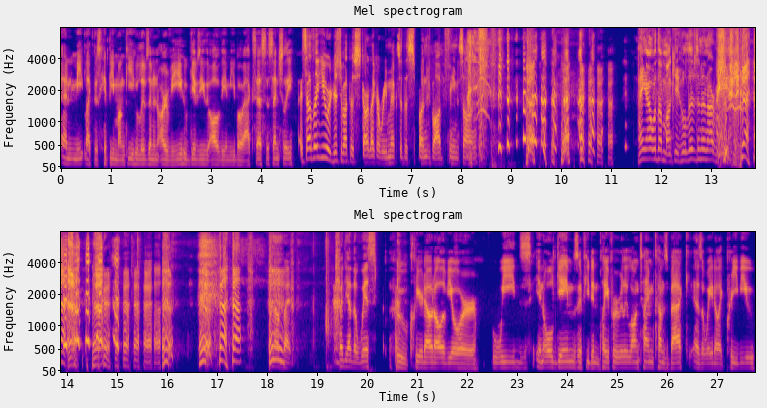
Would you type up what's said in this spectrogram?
and meet like this hippie monkey who lives in an RV who gives you all the amiibo access essentially. it sounds like you were just about to start like a remix of the SpongeBob theme song. Hang out with a monkey who lives in an RV. No, uh, but but yeah, the Wisp who cleared out all of your weeds in old games if you didn't play for a really long time comes back as a way to like preview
